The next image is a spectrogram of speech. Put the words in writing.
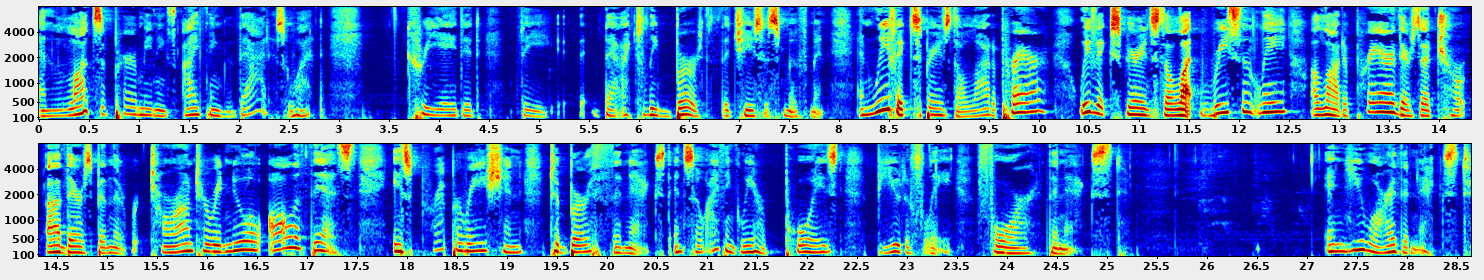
and lots of prayer meetings. I think that is what created the that actually birthed the Jesus movement. And we've experienced a lot of prayer. We've experienced a lot recently, a lot of prayer. There's a uh, there's been the Toronto renewal. All of this is preparation to birth the next. And so I think we are poised beautifully for the next. And you are the next.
